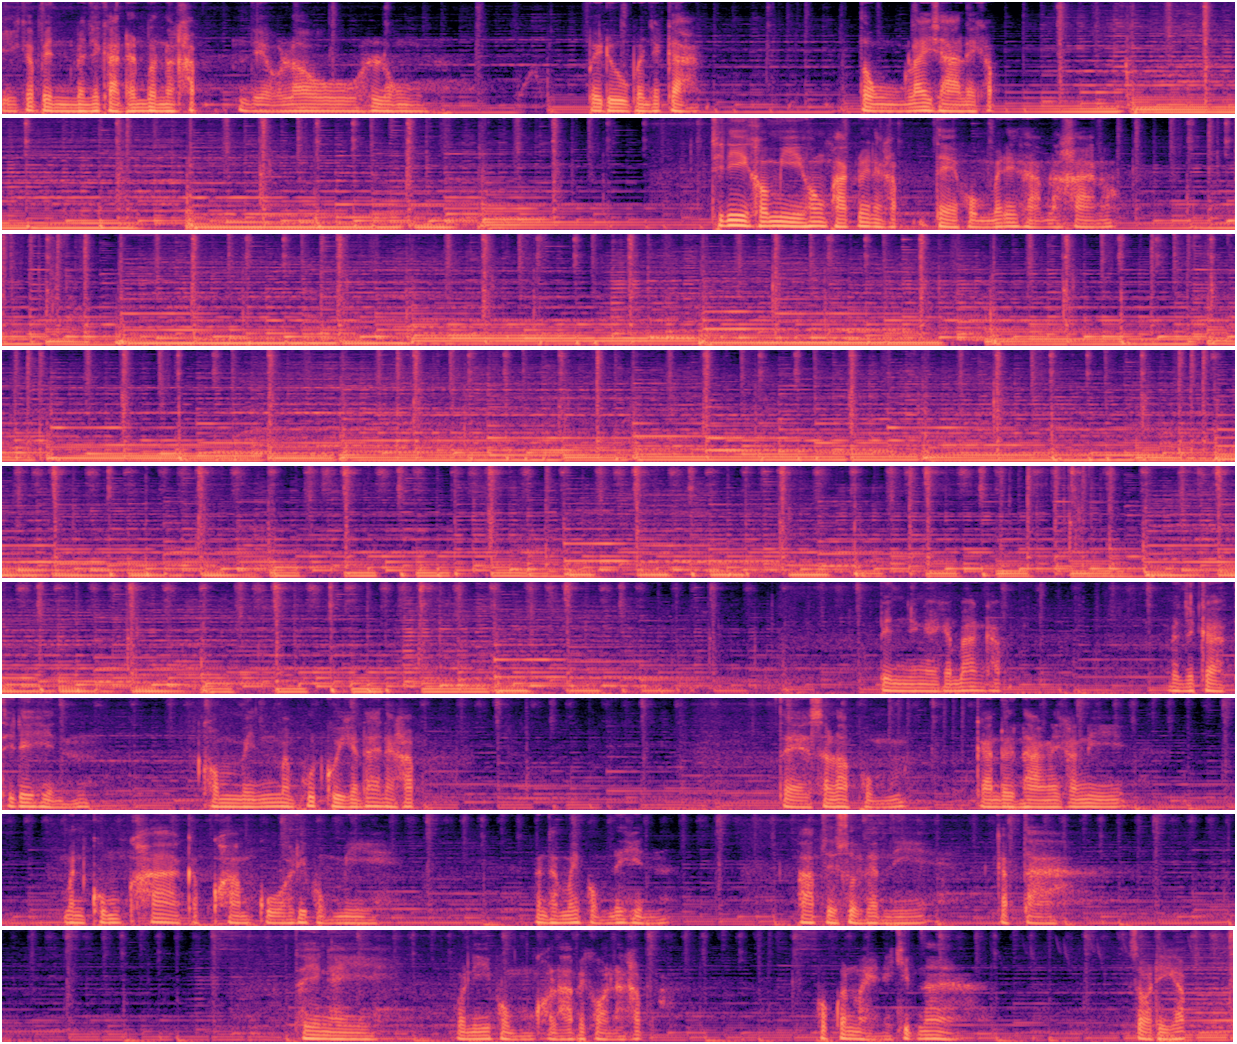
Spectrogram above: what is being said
กี้ก็เป็นบรรยากาศด้านบนนะครับ เดี๋ยวเราลงไปดูบรรยากาศ ตรงไร่ชาเลยครับที่นี่เขามีห้องพักด้วยนะครับ แต่ผมไม่ได้ถามราคาเนาะ กันบ้างครับ บรรยากาศที่ได้เห็น คอมเมนต์มาพูดคุยกันได้นะครับ แต่สำหรับผมการเดินทางในครั้งนี้ มันคุ้มค่ากับความกลัวที่ผมมี มันทำให้ผมได้เห็น ภาพสวยๆแบบนี้กับตา ถ้ายังไงวันนี้ผมขอลาไปก่อนนะครับ พบกันใหม่ในคลิปหน้า สวัสดีครับ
